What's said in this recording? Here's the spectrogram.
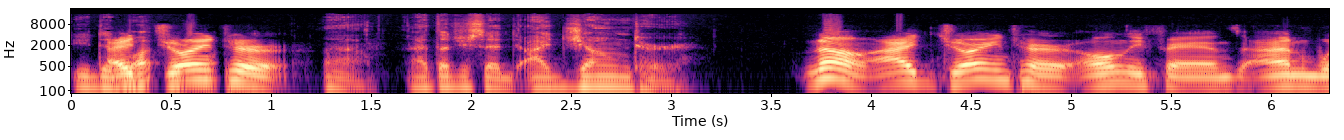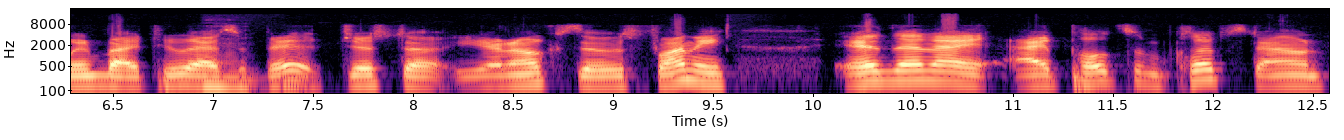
You did I what? joined her. Oh, I thought you said I joined her. No, I joined her OnlyFans on Win by Two as Mm-hmm. a bit, just to you know, because it was funny. And then I I pulled some clips down,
